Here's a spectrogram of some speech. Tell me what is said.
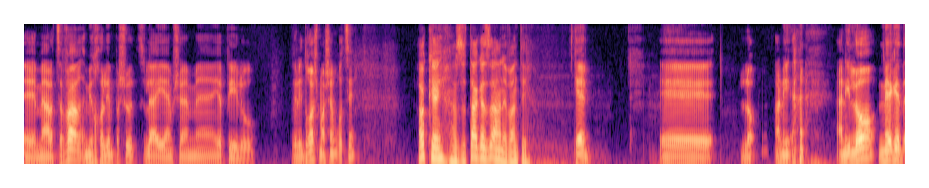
אה, מעל הצוואר, הם יכולים פשוט לאיים שהם אה, יפילו ולדרוש מה שהם רוצים. אוקיי, אז אתה גזען, הבנתי. כן. אה, לא. אני, אני לא נגד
